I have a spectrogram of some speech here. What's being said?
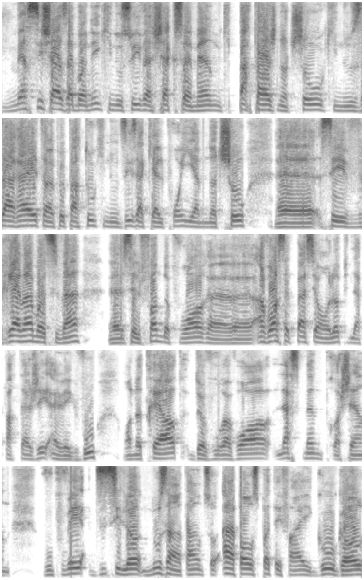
Merci, chers abonnés qui nous suivent à chaque semaine, qui partagent notre show, qui nous arrêtent un peu partout, qui nous disent à quel point ils aiment notre show. c'est vraiment motivant. c'est le fun de pouvoir avoir cette passion-là puis de la partager avec vous. On a très hâte de vous revoir la semaine prochaine. Vous pouvez d'ici là nous entendre sur Apple, Spotify, Google.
